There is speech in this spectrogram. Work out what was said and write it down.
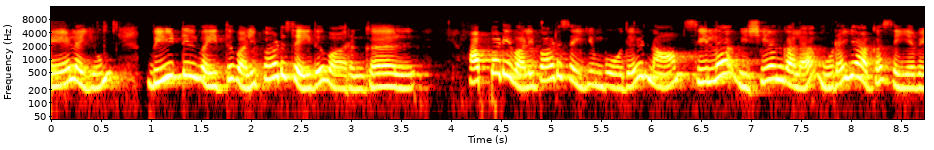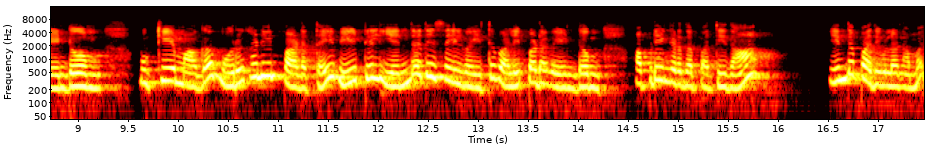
வேலையும் வீட்டில் வைத்து வழிபாடு செய்து வாருங்கள். அப்படி வழிபாடு செய்யும்போது நாம் சில விஷயங்களை முறையாக செய்ய வேண்டும். முக்கியமாக முருகனின் படத்தை வீட்டில் எந்த திசையில் வைத்து வழிபட வேண்டும் அப்படிங்கிறத பற்றி தான் இந்த பதிவில் நம்ம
